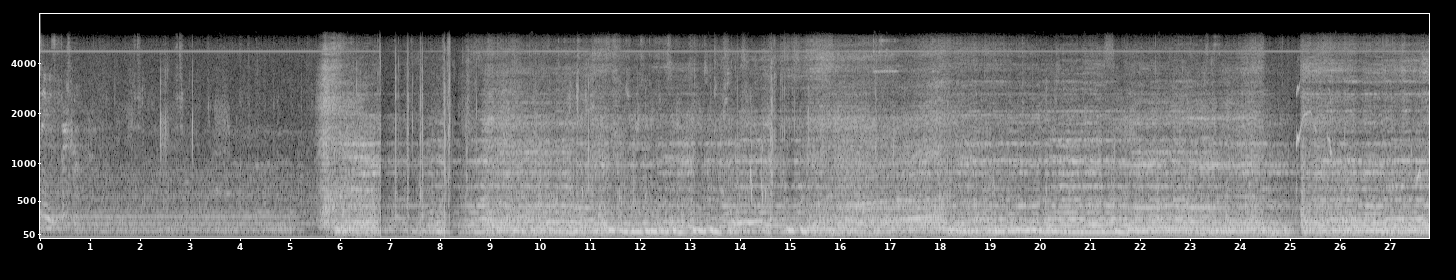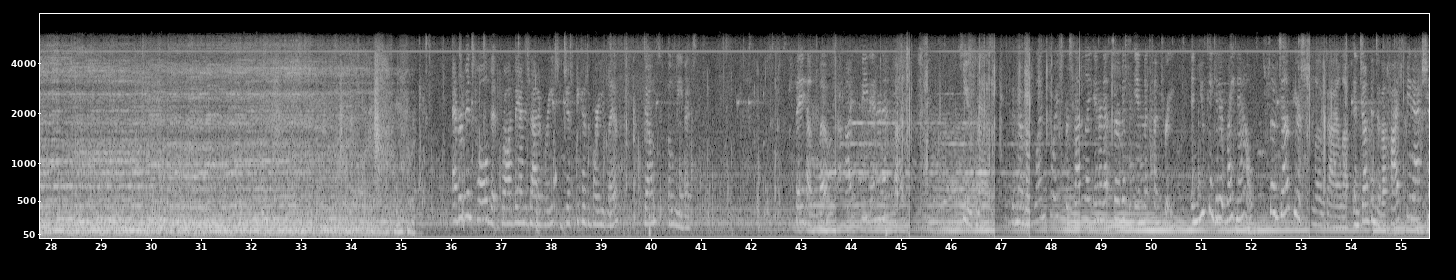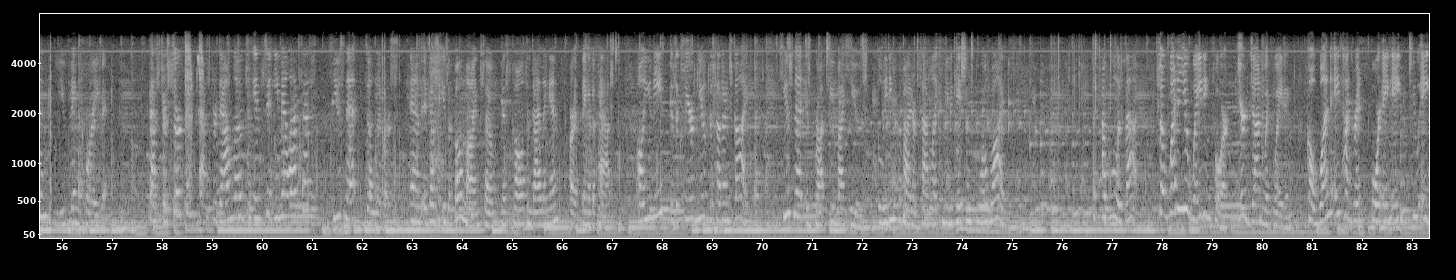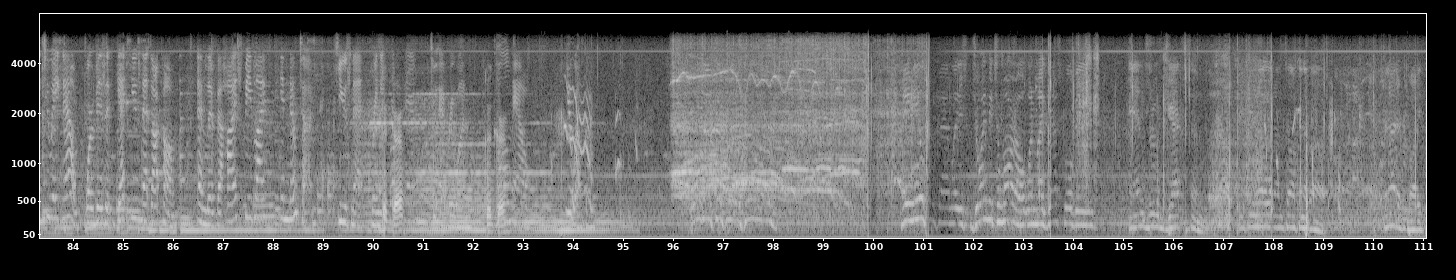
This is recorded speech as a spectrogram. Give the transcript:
Same as the first one. Been told that broadband is out of reach just because of where you live? Don't believe it. Say hello to high-speed internet by HughesNet, the number one choice for satellite internet service in the country. And you can get it right now. So dump your slow dial-up and jump into the high-speed action you've been craving. Faster surfing, faster downloads, instant email access? HughesNet delivers. And it doesn't use a phone line, so missed calls and dialing in are a thing of the past. All you need is a clear view of the southern sky. HughesNet is brought to you by Hughes, the leading provider of satellite communications worldwide. How cool is that? So what are you waiting for? You're done with waiting. Call 1-800-488-2828 now or visit gethughesnet.com and live the high-speed life in no time. HughesNet, bringing Good girl. to everyone. Good girl. Call now. You're welcome. Hey, Nielsen families, join me tomorrow when my guest will be Andrew Jackson. If you know what I'm talking about. Good night, everybody.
